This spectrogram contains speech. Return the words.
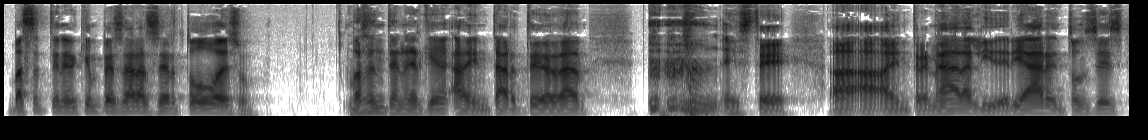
vas a tener que empezar a hacer todo eso. Vas a tener que aventarte, ¿verdad? este, a, a entrenar, a liderar. Entonces,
